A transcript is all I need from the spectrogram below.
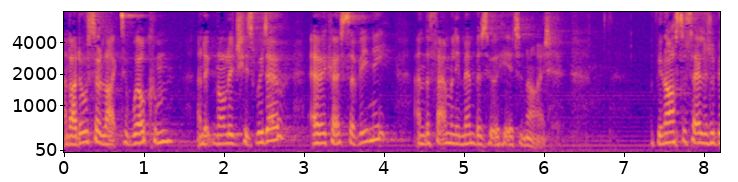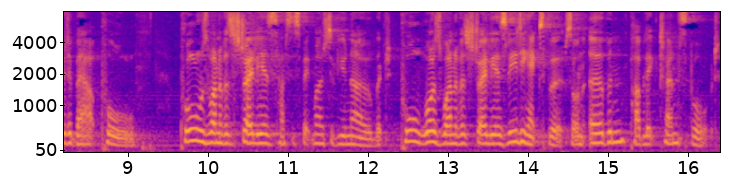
And I'd also like to welcome and acknowledge his widow, Erica Savini, and the family members who are here tonight. I've been asked to say a little bit about Paul. Paul was one of Australia's, I suspect most of you know, but Paul was one of Australia's leading experts on urban public transport.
